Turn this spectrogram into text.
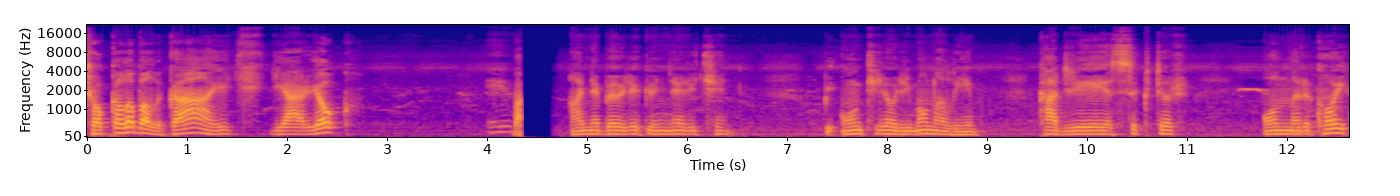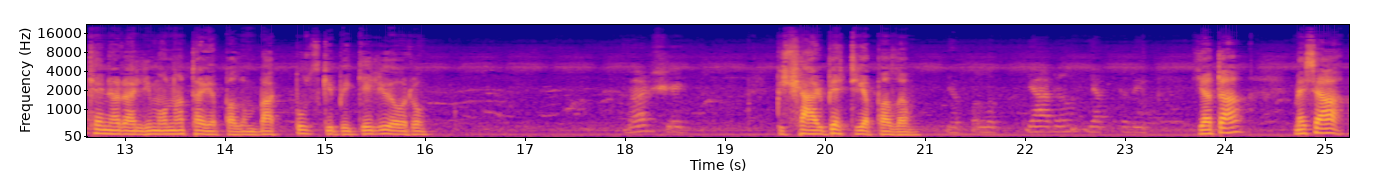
Çok kalabalık ha, hiç yer yok. Ev Anne böyle günler için bir 10 kilo limon alayım. Kadriye'ye sıktır. Onları koy kenara limonata yapalım. Bak buz gibi geliyorum. var şey Bir şerbet yapalım. yapalım. Yarın yaptırayım. Ya da mesela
